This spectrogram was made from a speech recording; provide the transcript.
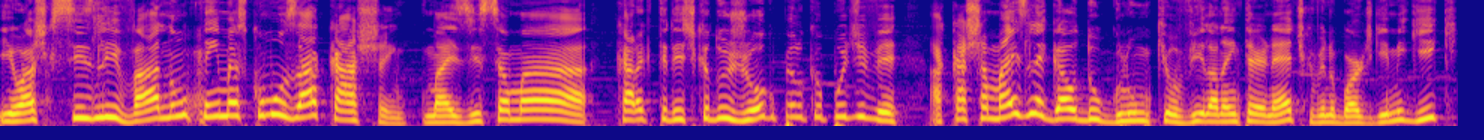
E eu acho que se eslivar, não tem mais como usar a caixa. Hein? Mas isso é uma característica do jogo, pelo que eu pude ver. A caixa mais legal do Gloom que eu vi lá na internet, que eu vi no Board Game Geek,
